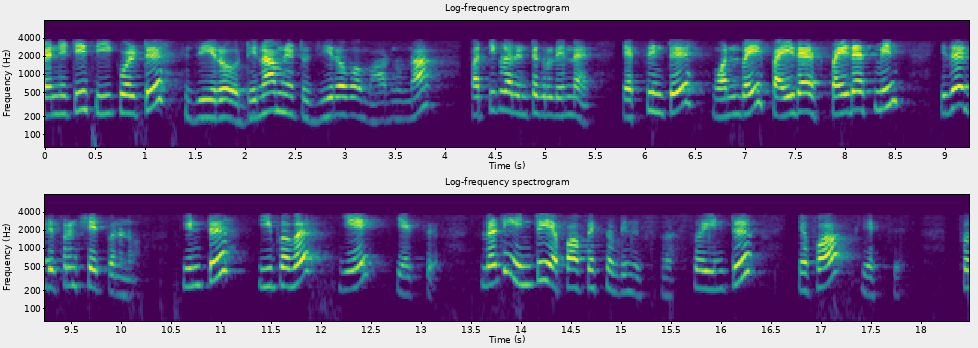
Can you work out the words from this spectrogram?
when it is equal to zero denominator ஜீரோவாக மாறணும்னா பர்டிகுலர் இன்டெக்ரல் என்ன? X into one by five dash five dash means இதை டிஃப்ரென்ஷியேட் பண்ணணும். Into e power a x இல்லாட்டி இன்ட்டு எஃப் ஆஃப் எக்ஸ் அப்படின்னு வச்சுக்கலாம். So into F of x so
